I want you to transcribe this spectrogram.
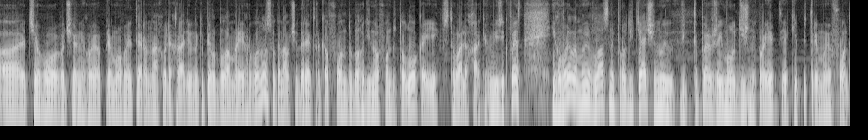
е, цього вечірнього прямого етеру на хвилях радіо накипіла була Марія Горбонос, виконавча директорка фонду благодійного фонду Толока і фестивалю Харків Мюзік Фест. І говорили ми власне про дитячі, ну і відтепер вже і молодіжні проєкти, які підтримує фонд.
